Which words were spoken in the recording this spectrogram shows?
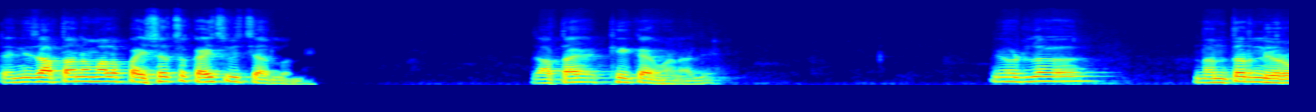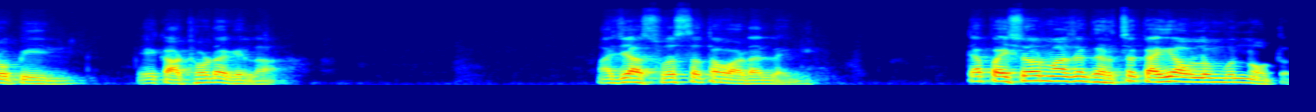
त्यांनी जाताना मला पैशाचं काहीच विचारलं नाही. जाताय? ठीक आहे म्हणाले. मी म्हटलं नंतर निरोप येईल. एक आठवडा गेला. माझी अस्वस्थता वाढायला लागली. त्या पैशावर माझं घरचं काही अवलंबून नव्हतं.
